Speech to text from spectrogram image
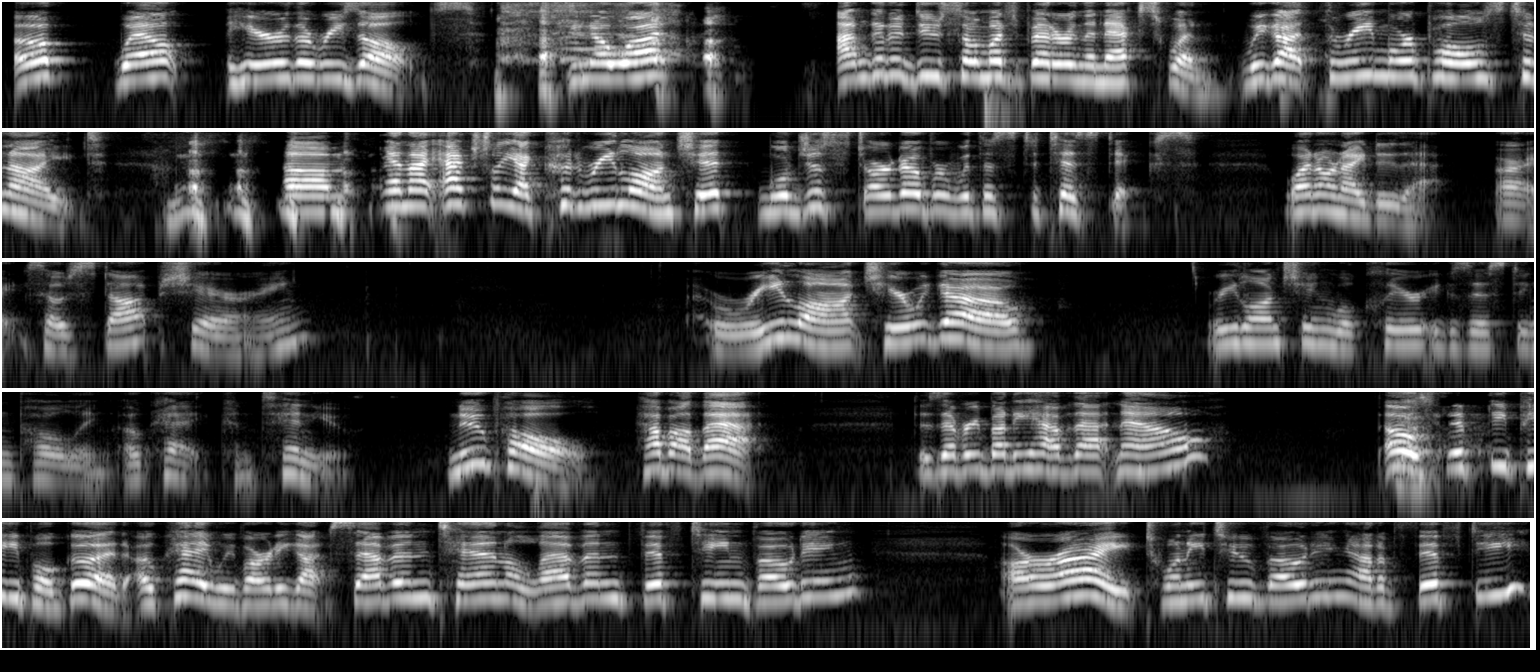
Oh, well, here are the results. You know what? I'm going to do so much better in the next one. We got three more polls tonight. um, and I actually I could relaunch it. We'll just start over with the statistics. Why don't I do that? All right. So stop sharing. Relaunch. Here we go. Relaunching will clear existing polling. Okay, continue. New poll. How about that? Does everybody have that now? Oh, 50 people. Good. Okay, we've already got 7, 10, 11, 15 voting. All right, 22 voting out of 50.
